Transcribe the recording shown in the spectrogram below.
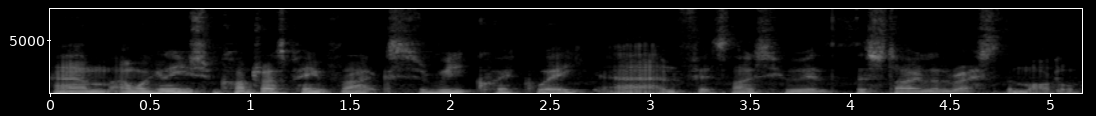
Um, and we're going to use some contrast paint for that because it's a really quick way uh, and fits nicely with the style of the rest of the model.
